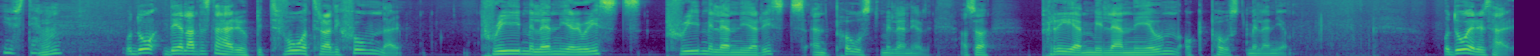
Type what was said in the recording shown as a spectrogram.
Just det. Mm. Och då delades det här upp i två traditioner. Premillennialists, premillennialists and postmillennial. Alltså premillennium och postmillennium. Och då är det så här.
